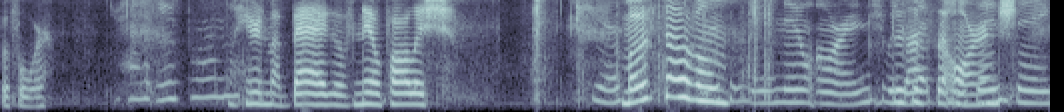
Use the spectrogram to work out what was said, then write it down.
before. You haven't used one? Here's my bag of nail polish. Yes. Most of them, This is the new orange. We This got is it the from orange. The same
